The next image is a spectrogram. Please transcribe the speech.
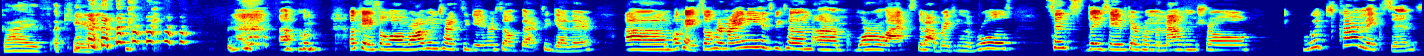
guys, I can't. um, okay, so while Robin tries to get herself back together, um, okay, so Hermione has become um, more relaxed about breaking the rules since they saved her from the mountain troll, which kind of makes sense.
